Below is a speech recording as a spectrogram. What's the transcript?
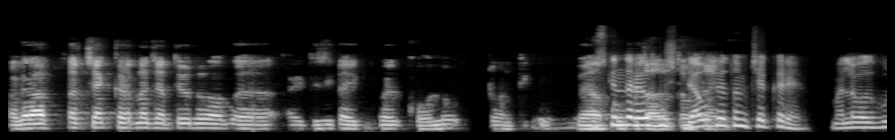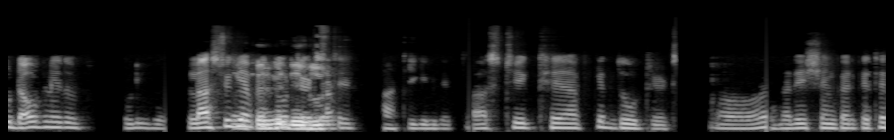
अगर आप सर चेक करना चाहते हो तो आप आईटीसी का एक बार खोलो ट्वेंटी उसके अंदर अगर कुछ डाउट है तो हम चेक करें। मतलब अगर कोई डाउट नहीं तो थोड़ी लास्ट वीक आपके दो ट्रेड ट्रेड्स थे। हाँ ठीक है देखते लास्ट वीक थे आपके दो ट्रेड्स और हरीश शंकर के थे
